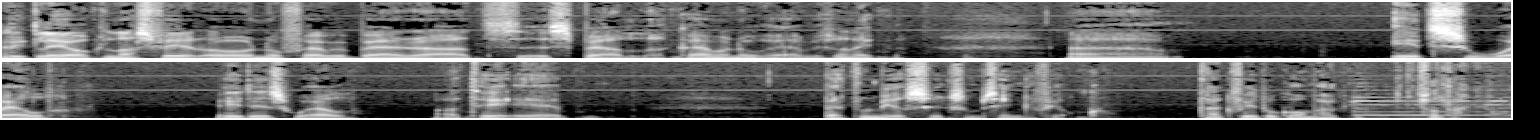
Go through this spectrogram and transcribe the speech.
Vi gleder oss nas för og nå får vi bara spille. Hva Kan vi nå her? vi sånn ikke. eh it's well it is well At det er battle music som synger folk. Takk for du kom Högna. Så tack.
